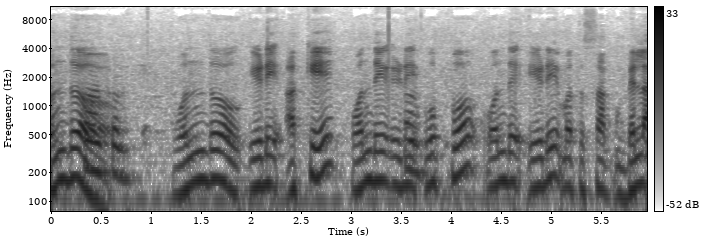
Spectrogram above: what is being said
ಒಂದು ಒಂದು ಇಡಿ ಅಕ್ಕಿ ಒಂದು ಇಡಿ ಉಪ್ಪು ಒಂದು ಇಡಿ ಮತ್ತು ಸಾಕ್ ಬೆಲ್ಲ.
